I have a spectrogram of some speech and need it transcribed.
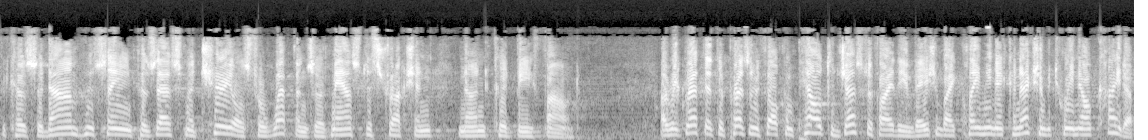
because Saddam Hussein possessed materials for weapons of mass destruction none could be found. I regret that the President felt compelled to justify the invasion by claiming a connection between Al Qaeda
